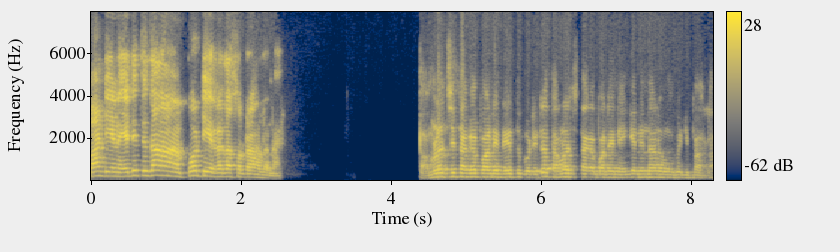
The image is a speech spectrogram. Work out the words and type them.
பாண்டியனை எதிர்த்து தான் போட்டியிடுறதா சொல்றாங்களே தமிழச்சி தங்கப்பாண்டியன் நேர்த்து போட்டிட்டா தமிழச்சி தங்கப்பாண்டியன் எங்க நின்னாலும் அது நிக்க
